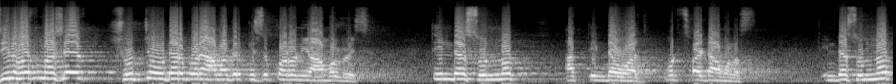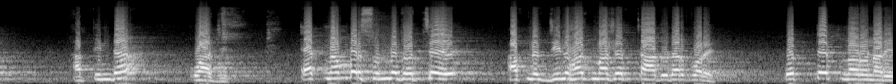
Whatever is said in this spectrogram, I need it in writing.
জিলহজ মাসের সূর্য ওঠার পরে আমাদের কিছু করণীয় আমল রয়েছে। তিনটা সুন্নত আর তিনটা ওয়াজ মোট ছয়টা আমল আছে। তিনটা সুন্নত আর তিনটা ওয়াজিব। এক নম্বর সুন্নত হচ্ছে আপনার জিলহজ মাসের চাঁদ ওঠার পরে প্রত্যেক নরনারী,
